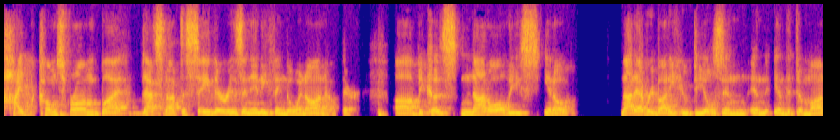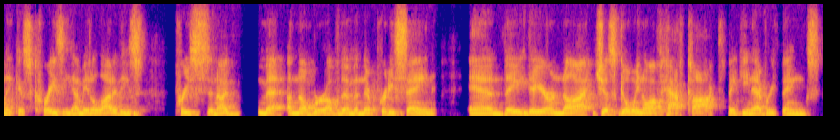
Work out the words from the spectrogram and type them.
hype comes from, but that's not to say there isn't anything going on out there, uh, because not all these, you know, not everybody who deals in in in the demonic is crazy. I mean, a lot of these priests, and I've met a number of them, and they're pretty sane, and they they are not just going off half cocked, thinking everything's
